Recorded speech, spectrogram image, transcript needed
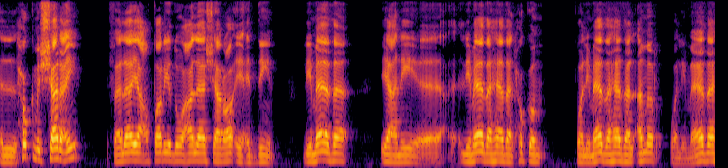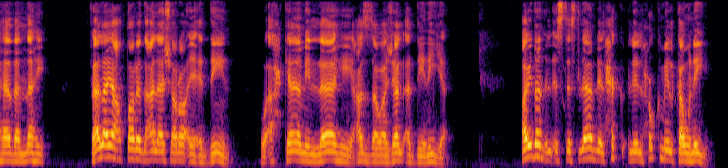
الحكم الشرعي فلا يعترض على شرائع الدين. لماذا؟ يعني لماذا هذا الحكم؟ ولماذا هذا الأمر؟ ولماذا هذا النهي؟ فلا يعترض على شرائع الدين وأحكام الله عز وجل الدينية. أيضا الاستسلام للحكم الكوني.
